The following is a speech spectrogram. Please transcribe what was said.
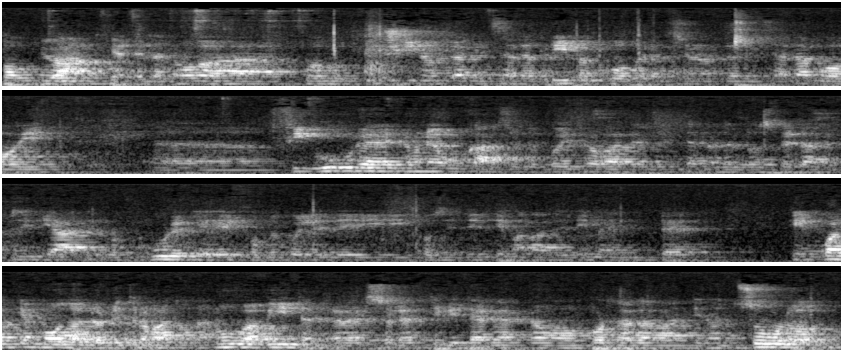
po' più ampia della nuova cucina organizzata prima, cooperazione organizzata poi, eh, figure, non è un caso che voi trovate all'interno dell'ospedale psichiatrico, figure che, come quelle dei cosiddetti malati di mente che in qualche modo hanno ritrovato una nuova vita attraverso le attività che hanno portato avanti non solo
